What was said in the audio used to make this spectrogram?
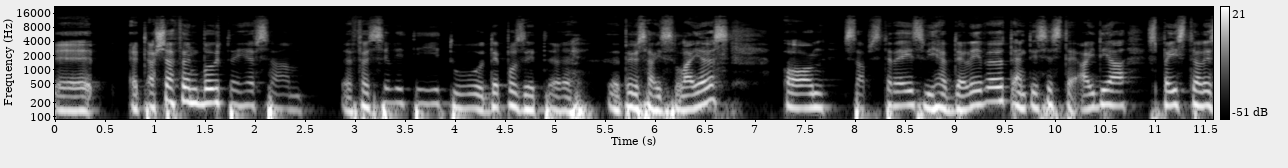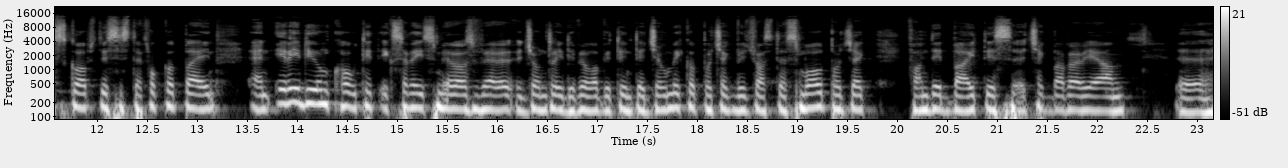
Uh, at Aschaffenburg, they have some uh, facility to deposit precise layers on substrates we have delivered, and this is the idea. Space telescopes, this is the focal plane, and iridium coated X-ray mirrors were jointly developed within the GeoMiko project, which was the small project funded by this uh, Czech Bavarian uh,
